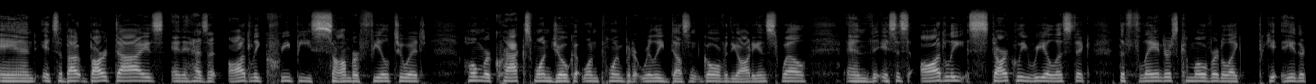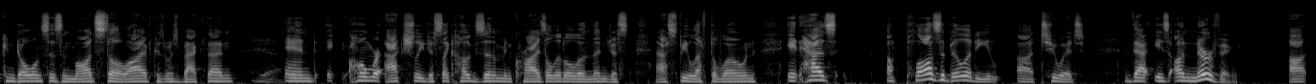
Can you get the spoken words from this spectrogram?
And it's about Bart dies, and it has an oddly creepy, somber feel to it. Homer cracks one joke at one point, but it really doesn't go over the audience well. And it's just oddly, starkly realistic. The Flanders come over to like pay their condolences, and Maude's still alive because it was back then. And it, Homer actually just like hugs him and cries a little, and then just asks to be left alone. It has a plausibility uh, to it that is unnerving. Uh,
